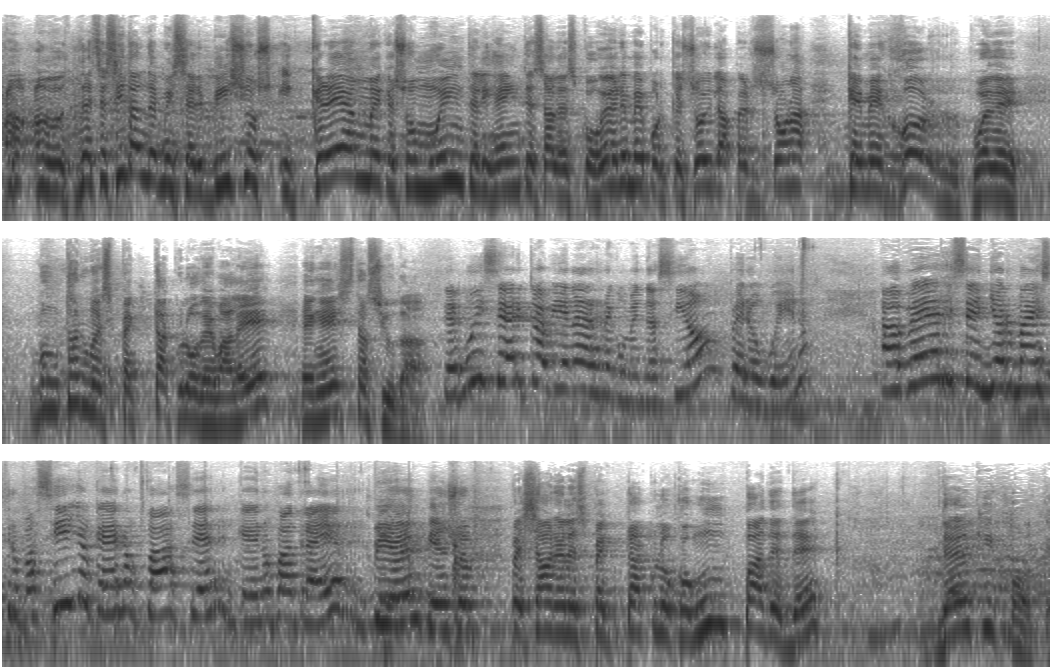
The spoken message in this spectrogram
Ah, ah, necesitan de mis servicios y créanme que son muy inteligentes al escogerme porque soy la persona que mejor puede montar un espectáculo de ballet en esta ciudad. De muy cerca viene la recomendación, pero bueno. A ver, señor maestro Pasillo, ¿qué nos va a hacer? ¿Qué nos va a traer? Bien, pienso empezar el espectáculo con un pas de deck del Quijote.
